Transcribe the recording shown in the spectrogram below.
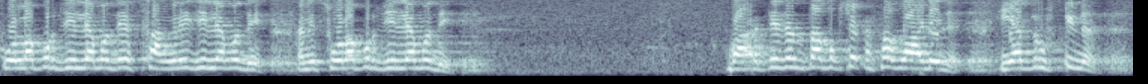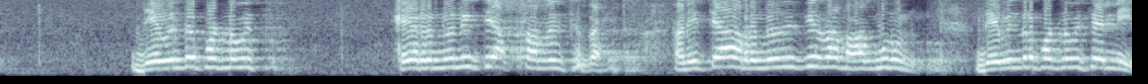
कोल्हापूर जिल्ह्यामध्ये सांगली जिल्ह्यामध्ये आणि सोलापूर जिल्ह्यामध्ये भारतीय जनता पक्ष कसा वाढेल या दृष्टीनं देवेंद्र फडणवीस हे रणनीती आखताना दिसत आहेत. आणि त्या रणनीतीचा भाग म्हणून देवेंद्र फडणवीस यांनी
